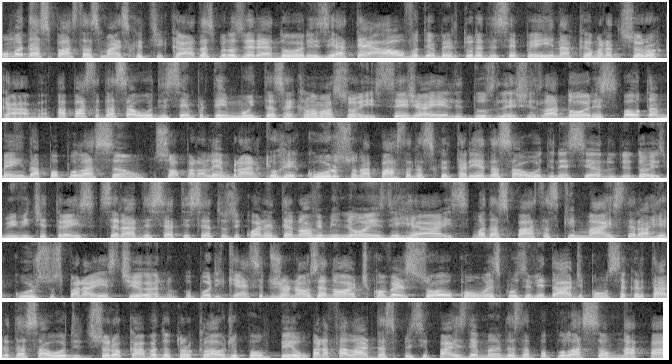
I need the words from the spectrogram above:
Uma das pastas mais criticadas pelos vereadores e até alvo de abertura de CPI na Câmara de Sorocaba. A pasta da saúde sempre tem muitas reclamações, seja ele dos legisladores ou também da população. Só para lembrar que o recurso na pasta da Secretaria da Saúde nesse ano de 2023 será de 749 milhões de reais, uma das pastas que mais terá recursos para este ano. O podcast do Jornal Zenorte conversou com exclusividade com o secretário da Saúde de Sorocaba, Dr. Cláudio Pompeu, para falar das principais demandas da população na pasta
